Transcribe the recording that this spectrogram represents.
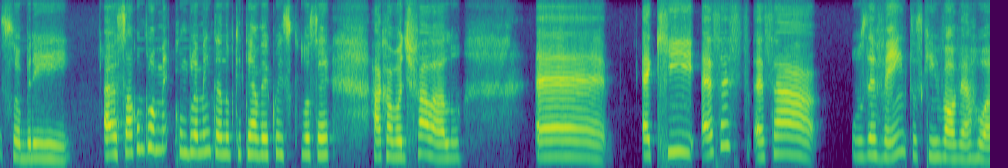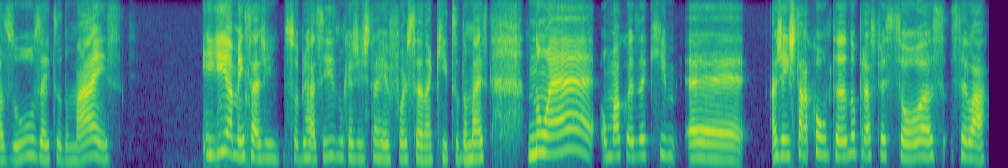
sobre. É só complementando, porque tem a ver com isso que você acabou de falar, Lu. É, é que essa, essa, os eventos que envolvem a Rua Azusa e tudo mais, e a mensagem sobre racismo que a gente está reforçando aqui e tudo mais, não é uma coisa que é, a gente está contando para as pessoas, sei lá,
